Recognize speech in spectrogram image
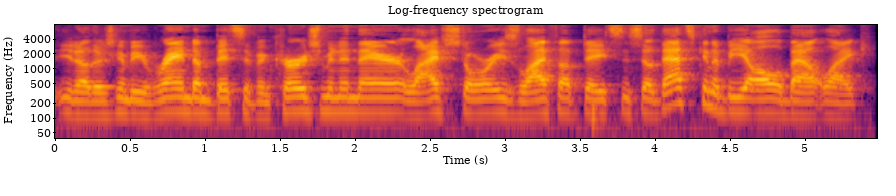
you know, there's going to be random bits of encouragement in there, life stories, life updates, and so that's going to be all about like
